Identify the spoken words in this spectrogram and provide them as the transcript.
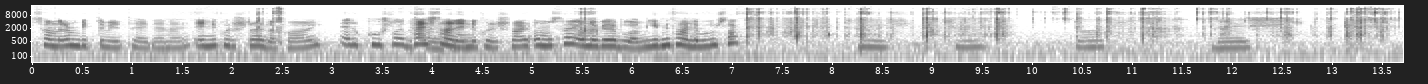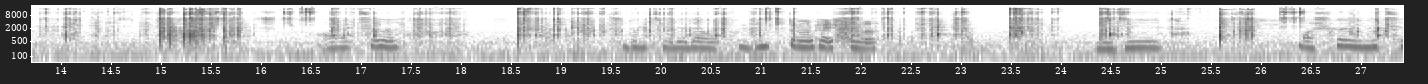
Sanırım bitti 1 TL'ler. 50 kuruşları da koy. 50 kuruşları da Kaç tane 50 kuruş var? Onu say ona göre bulalım. 20 tane bulursak bir, iki, dört, beş, altı. Şurada bir TL daha okudum. dur bunu karıştırma. Yedi. Başka 50 TL,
